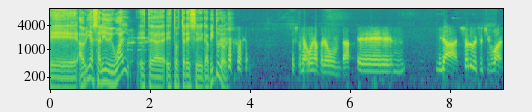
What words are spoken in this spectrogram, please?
eh, ¿habría salido igual estos tres capítulos? es una buena pregunta. mirá, yo lo hubiese hecho igual,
